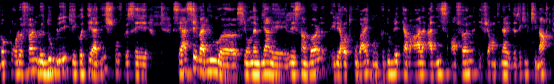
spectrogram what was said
donc pour le fun, le doublé qui est coté à 10. Je trouve que c'est c'est assez value euh, si on aime bien les, symboles et les retrouvailles. Donc, doublé de Cabral, en fun et Fiorentina, les deux équipes qui marquent.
